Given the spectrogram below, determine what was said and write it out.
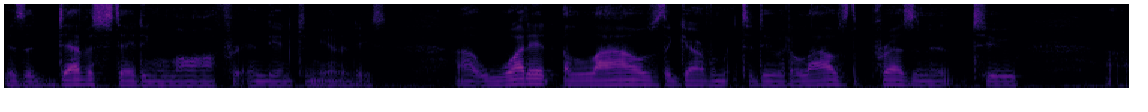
is a devastating law for Indian communities. Uh, what it allows the government to do, it allows the president to uh,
